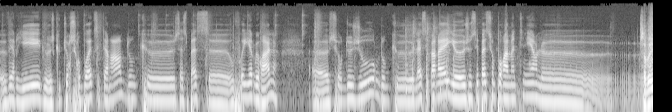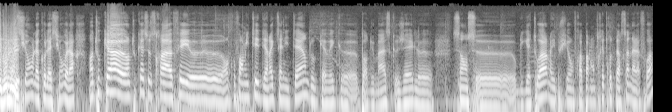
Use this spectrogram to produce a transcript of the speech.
verriers, sculptures sur bois, etc. Donc ça se passe au foyer rural. Euh, sur deux jours. Donc euh, là, c'est pareil. euh, je ne sais pas si on pourra maintenir le. Ça va évoluer. La collation, la collation, voilà. En tout cas, euh, en tout cas, ce sera fait euh, en conformité des règles sanitaires, donc avec euh, port du masque, gel, euh, sens euh, obligatoire, et puis on ne fera pas rentrer trop de personnes à la fois.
